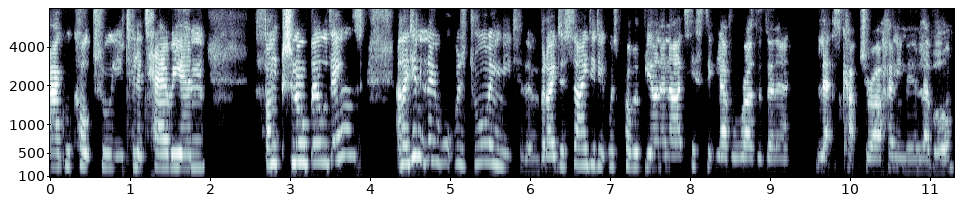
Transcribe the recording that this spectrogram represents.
agricultural, utilitarian, functional buildings. And I didn't know what was drawing me to them, but I decided it was probably on an artistic level rather than a let's capture our honeymoon level.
